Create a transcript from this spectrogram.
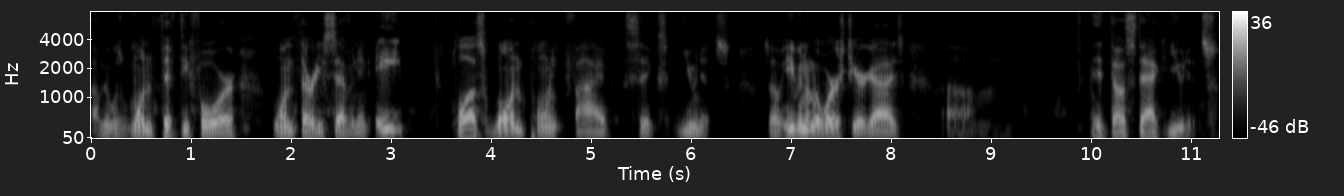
Um, it was 154, 137, and 8 plus 1.56 units. So even in the worst year, guys, um, it does stack units.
